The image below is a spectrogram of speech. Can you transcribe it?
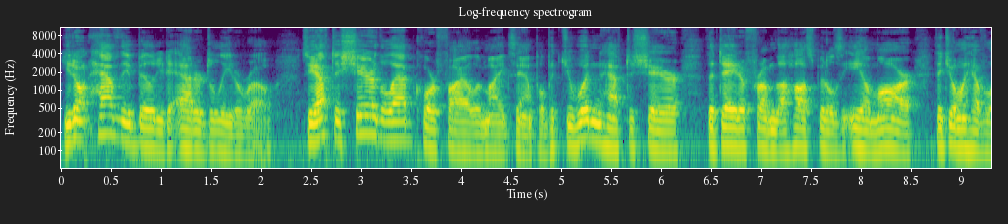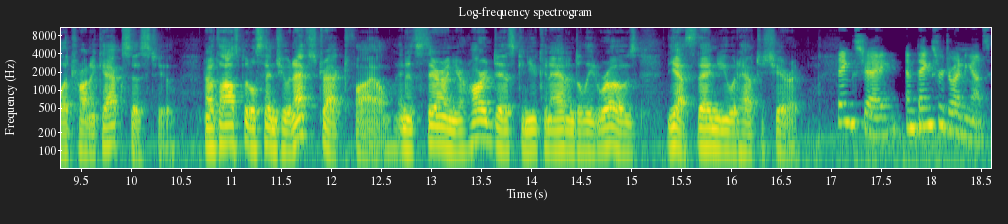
You don't have the ability to add or delete a row. So you have to share the LabCorp file in my example, but you wouldn't have to share the data from the hospital's EMR that you only have electronic access to. Now, if the hospital sends you an extract file and it's there on your hard disk and you can add and delete rows, yes, then you would have to share it. Thanks, Jay, and thanks for joining us.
